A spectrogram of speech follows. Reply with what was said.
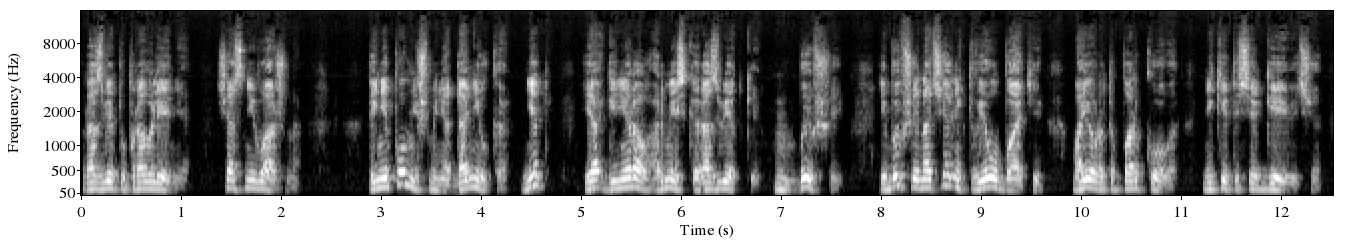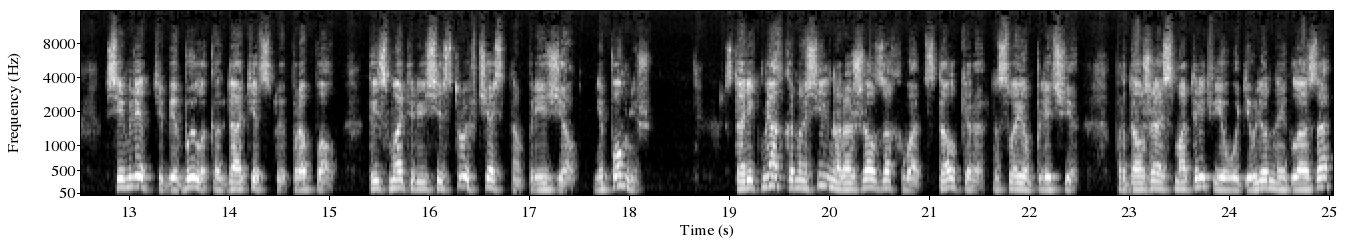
разведуправление. Сейчас не важно. Ты не помнишь меня, Данилка? Нет? Я генерал армейской разведки. М, бывший. И бывший начальник твоего бати, майора Топоркова, Никиты Сергеевича. Семь лет тебе было, когда отец твой пропал. Ты с матерью и сестрой в часть к нам приезжал. Не помнишь? Старик мягко, но сильно разжал захват сталкера на своем плече, продолжая смотреть в его удивленные глаза,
